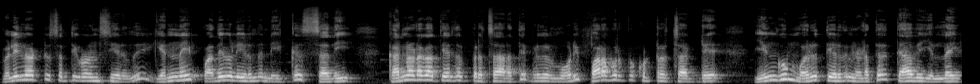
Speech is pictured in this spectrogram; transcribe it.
வெளிநாட்டு சக்திகளுடன் சேர்ந்து என்னை பதவியில் இருந்து நீக்க சதி. கர்நாடகா தேர்தல் பிரச்சாரத்தை பிரதமர் மோடி பரபரப்பு குற்றச்சாட்டு. எங்கும் மறு தேர்தல் நடத்த தேவையில்லை.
